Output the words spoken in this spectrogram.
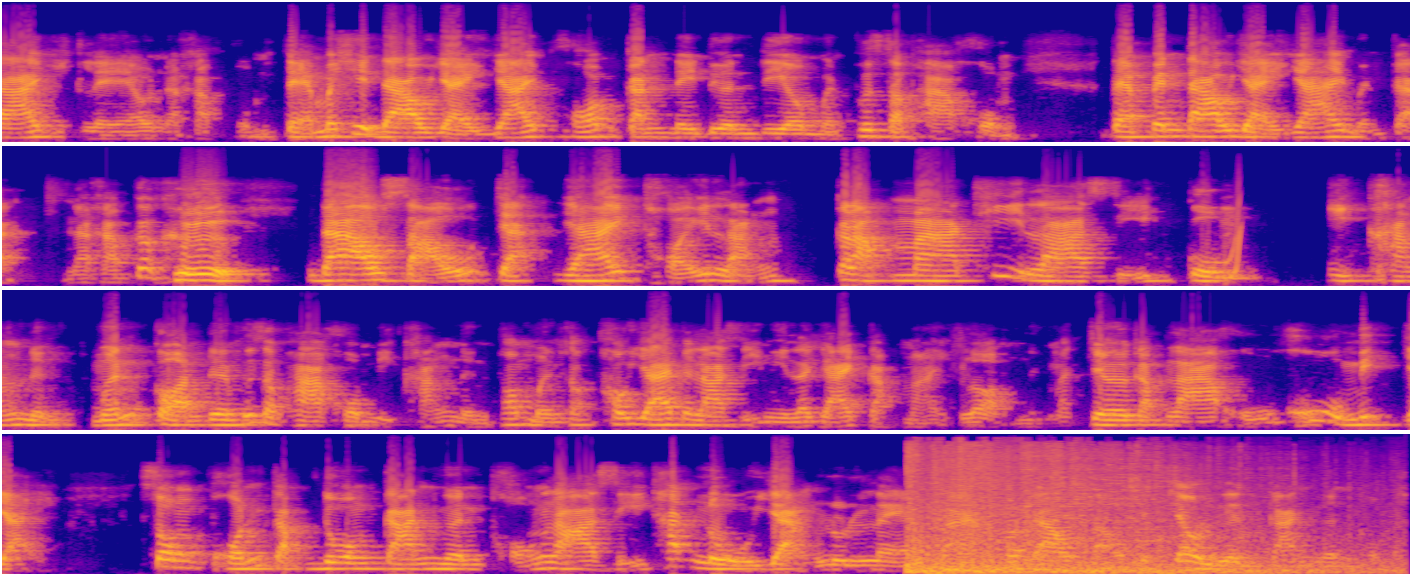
ย้ายอีกแล้วนะครับ ผมแต่ไม่ใช่ดาวใหญ่ย้ายพร้อมกันในเดือนเดียวเหมือนพฤษภาคม แต่เป็นดาวใหญ่ย้ายเหมือนกันนะครับ ก็คือ ดาวเสาร์จะย้ายถอยหลังกลับมาที่ราศีกุม อีกครั้งหนึ่ง เหมือนก่อนเดือนพฤษภาคมอีกครั้งหนึ่งเพราะเหมือนเขาเขาย้ายไปราศีมีนแล้วย้ายกลับมาอีกรอบหนึ่งมาเจอกับราหูคู่มิตรใหญ่ส่งผลกับดวงการเงินของราศีธนูอย่างรุนแรงมากเพราะดาวเสาร์เป็นเจ้าเรือนการเงินของธ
